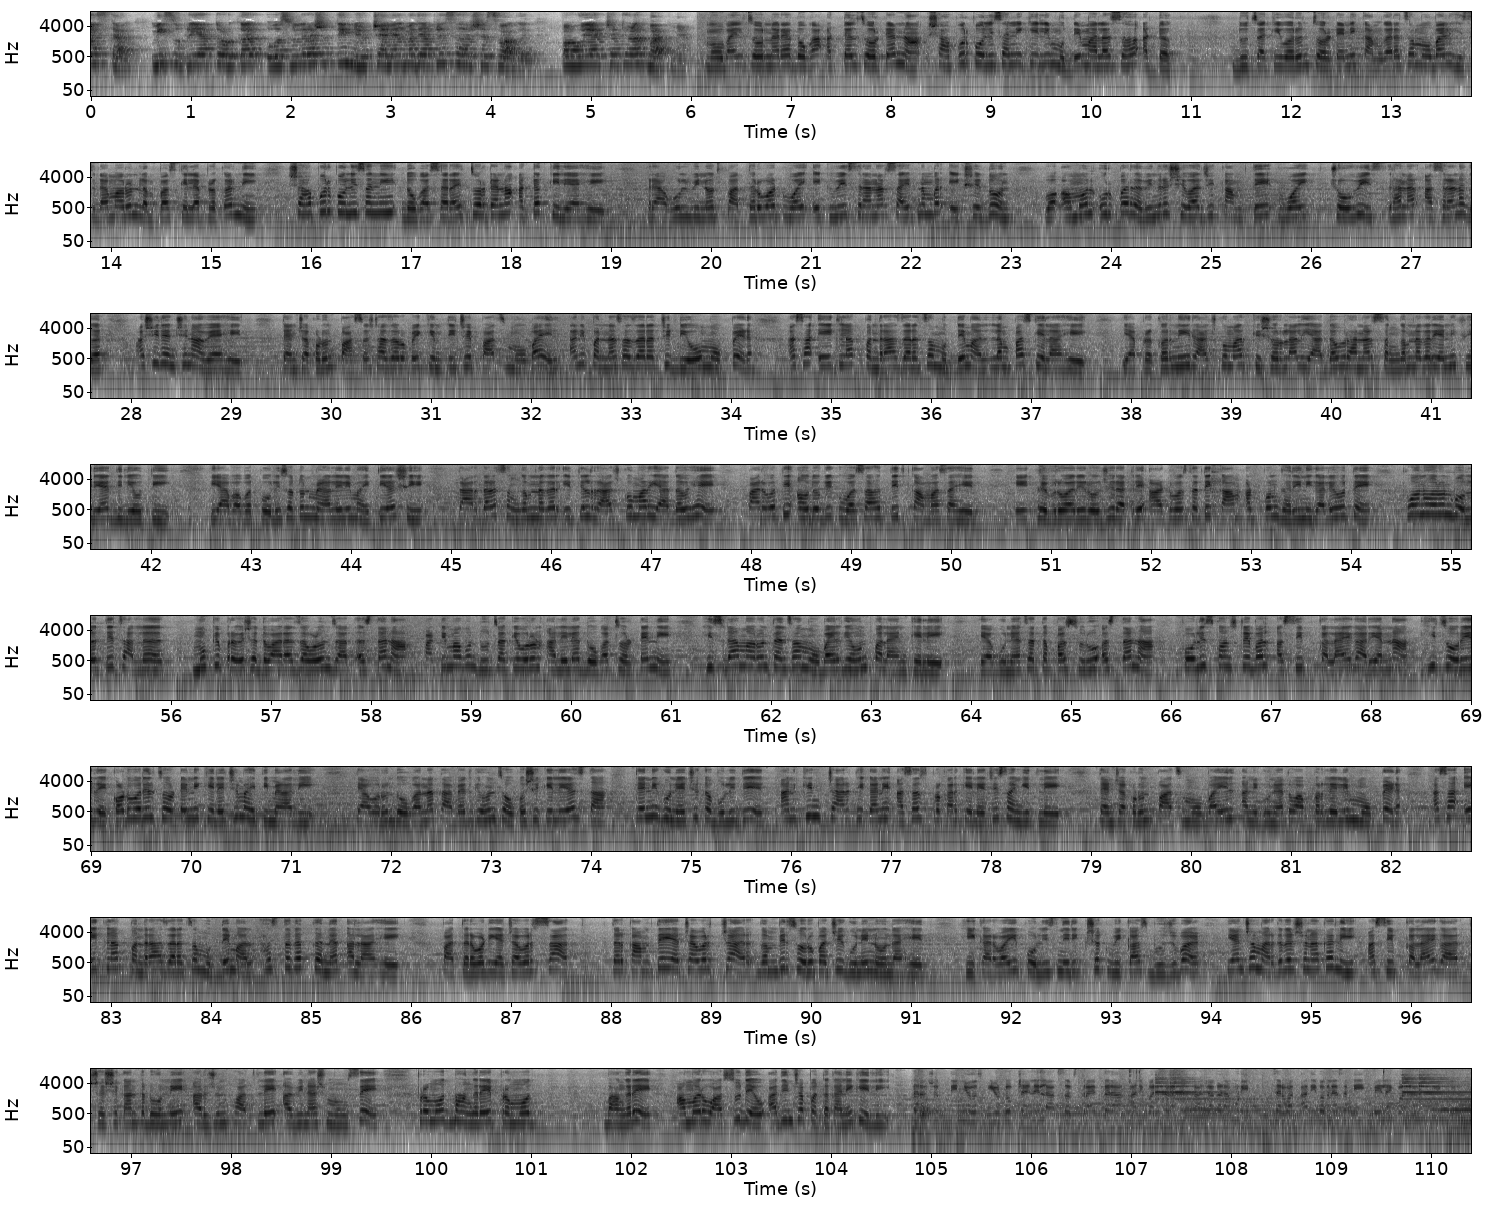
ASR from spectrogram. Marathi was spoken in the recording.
नमस्कार मी सुप्रिया तोडकर वसुंधरा शक्ती न्यूज चॅनलमध्ये आपले सहर्ष स्वागत. पाहुयाच्या ठळक बातम्या. मोबाईल चोरणाऱ्या दोघा अट्टल चोरट्यांना शहापूर पोलिसांनी केली मुद्देमालासह अटक. दुचाकीवरून चोरट्यांनी कामगाराचा मोबाईल हिसडा मारून लंपास केल्याप्रकरणी शहापूर पोलिसांनी दोघा सराईत चोरट्यांना अटक केली आहे. राहुल विनोद पाथरवट वय एकवीस राहणार साईट नंबर एकशे दोन व अमोल उर्फ रवींद्र शिवाजी कामते वय चोवीस राहणार आसरानगर अशी त्यांची नावे आहेत. त्यांच्याकडून पासष्ट हजार रुपये किमतीचे पाच मोबाईल आणि पन्नास हजाराची डिओ मोपेड असा एक लाख पंधरा हजाराचा मुद्देमाल लंपास केला आहे. या प्रकरणी राजकुमार किशोरलाल यादव राहणार संगमनगर यांनी फिर्याद दिली होती. याबाबत पोलिसातून मिळालेली माहिती अशी तारदाळ संगमनगर येथील राजकुमार यादव हे पार्वती औद्योगिक वसाहतीत कामास आहेत. एक फेब्रुवारी रोजी रात्री आठ वाजता ते काम आटपून घरी निघाले होते. फोनवरून बोलत ते चालत मुख्य प्रवेशद्वाराजवळून जात असताना पाठीमागून दुचाकीवरून आलेल्या दोघा चोरट्यांनी हिसडा मारून त्यांचा मोबाईल घेऊन पलायन केले. या गुन्ह्याचा तपास सुरू असताना पोलीस कॉन्स्टेबल असिफ कलायगार यांना ही चोरी रेकॉर्डवरील चोरट्यांनी केल्याची माहिती मिळाली. त्यावरून दोघांना ताब्यात घेऊन चौकशी केली असता त्यांनी गुन्ह्याची कबुली देत आणखीन चार ठिकाणी असाच प्रकार केल्याचे सांगितले. त्यांच्याकडून पाच मोबाईल आणि गुन्ह्यात वापरलेली मोपेड असा एक लाख पंधरा हजाराचा मुद्देमाल हस्तगत करण्यात आला आहे. पातरवट याच्यावर सात तर कामते याच्यावर चार गंभीर स्वरूपाचे गुन्हे नोंद आहेत. ही कारवाई पोलीस निरीक्षक विकास भुजबळ यांच्या मार्गदर्शनाखाली आसिफ कलायगार शशिकांत ढोणे अर्जुन फातले अविनाश मुंगसे प्रमोद भांगरे प्रमोद भांगरे अमर वासुदेव आदींच्या पथकाने केली. शक्ती न्यूज युट्यूब चॅनेलला सबस्क्राईब करा आणि परिसरातील ताज्या घडामोडी सर्वात आधी बघण्यासाठी बेल आयकॉनला क्लिक करा.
